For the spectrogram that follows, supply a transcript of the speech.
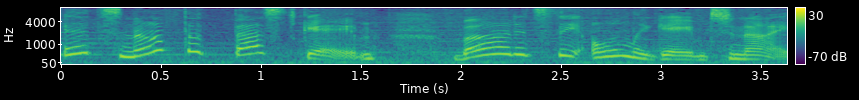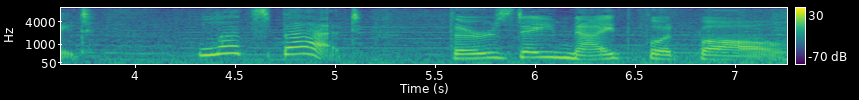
It's not the best game, but it's the only game tonight. Let's bet. Thursday Night Football.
